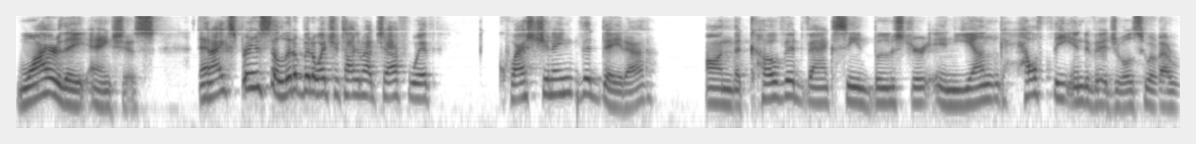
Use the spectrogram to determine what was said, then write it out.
Why are they anxious? And i experienced a little bit of what you're talking about jeff with questioning the data on the covid vaccine booster in young healthy individuals who have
